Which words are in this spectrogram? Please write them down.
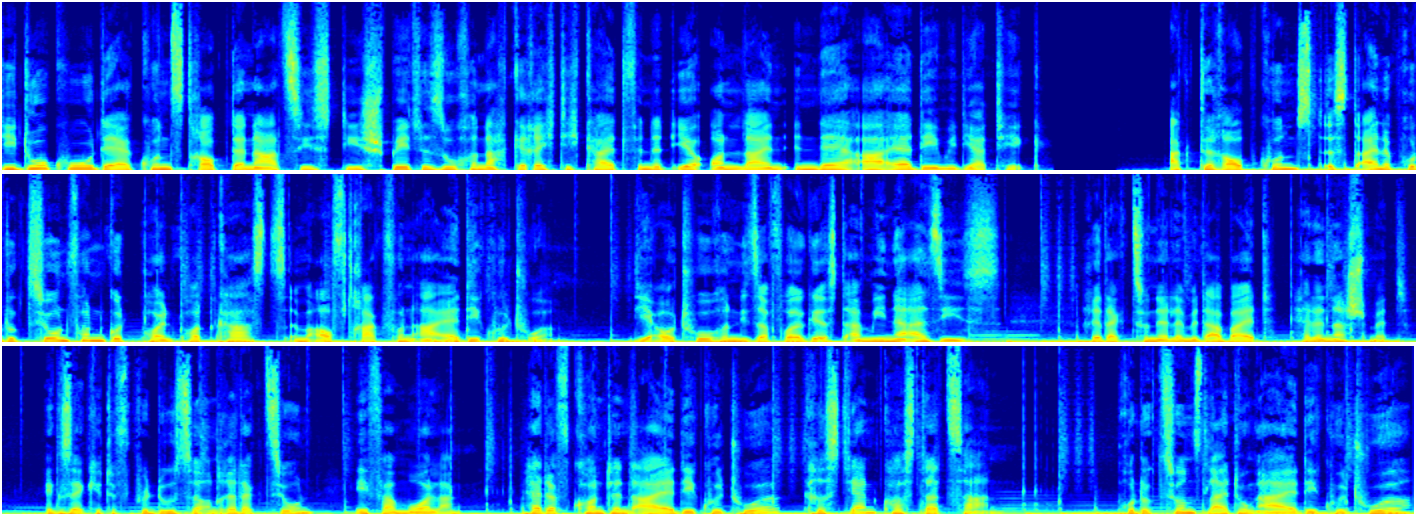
Die Doku Der Kunstraub der Nazis, die späte Suche nach Gerechtigkeit findet ihr online in der ARD-Mediathek. Akte Raubkunst ist eine Produktion von Goodpoint Podcasts im Auftrag von ARD Kultur. Die Autorin dieser Folge ist Amina Aziz. Redaktionelle Mitarbeit Helena Schmidt. Executive Producer und Redaktion Eva Morlang. Head of Content ARD Kultur Christian Costa-Zahn. Produktionsleitung ARD Kultur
